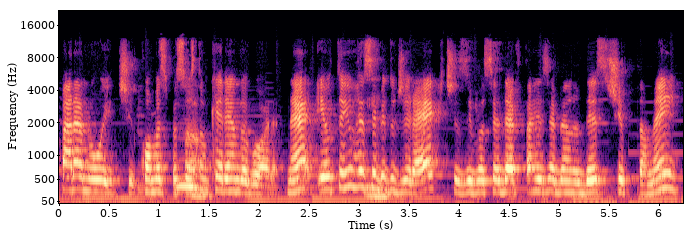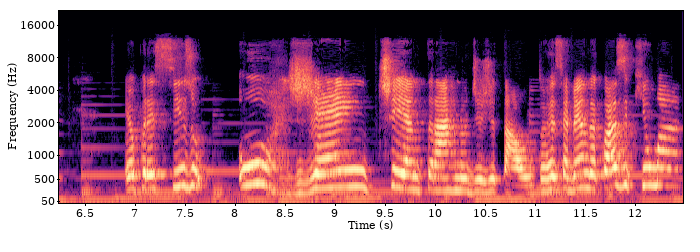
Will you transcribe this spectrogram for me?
para a noite, como as pessoas estão querendo agora, né? Eu tenho recebido directs e você deve estar recebendo desse tipo também. Eu preciso urgente entrar no digital. Estou recebendo é quase que uma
